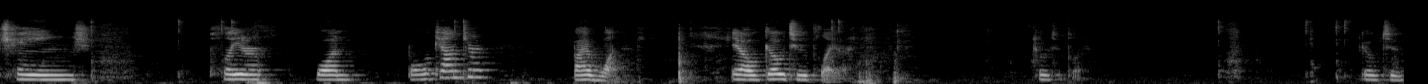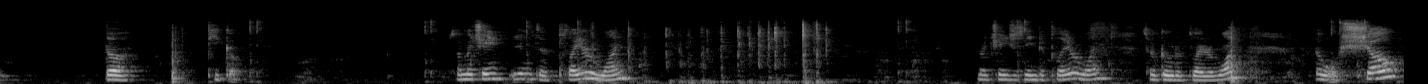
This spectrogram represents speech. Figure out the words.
change player one ball counter by one. It'll go to player. Go to player. Go to the Pico. So I'm gonna change him to player one. I'm gonna change his name to player one. So go to player one. It will show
